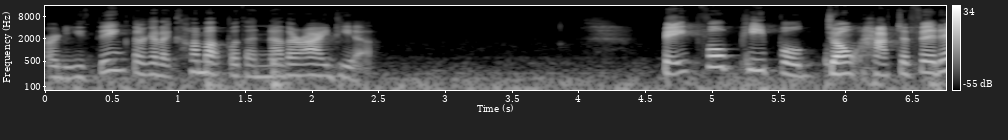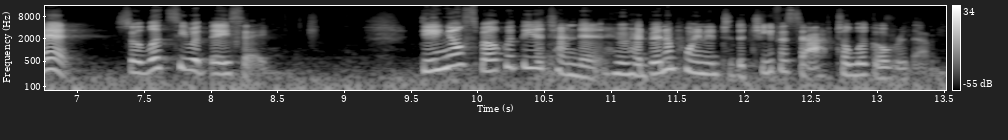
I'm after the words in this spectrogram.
Or do you think they're going to come up with another idea? Faithful people don't have to fit in. So let's see what they say. Daniel spoke with the attendant who had been appointed to the chief of staff to look over them.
